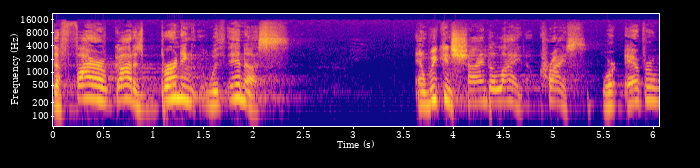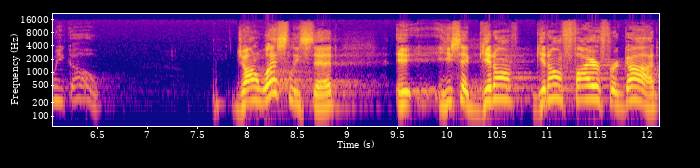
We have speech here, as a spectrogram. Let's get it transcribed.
the fire of God is burning within us and we can shine the light of Christ wherever we go. John Wesley said, he said, get on, get on fire for God,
